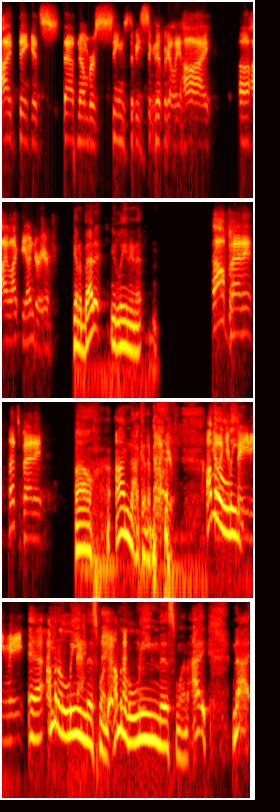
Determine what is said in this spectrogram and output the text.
I think it's that number seems to be significantly high. Uh, I like the under here. You Gonna bet it? You leaning it? I'll bet it. Let's bet it. Well, I'm not gonna bet I'm gonna lean. Yeah, I'm gonna lean this one. I'm gonna lean this one. I not.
